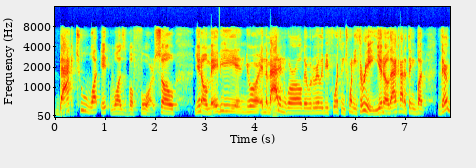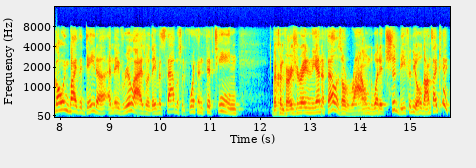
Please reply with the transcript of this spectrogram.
back to what it was before. So you know, maybe in your in the Madden world, it would really be fourth and 23, you know, that kind of thing. But they're going by the data and they've realized or they've established that fourth and 15, the conversion rate in the NFL is around what it should be for the old onside kick.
